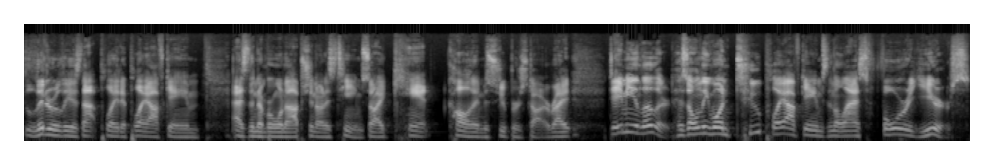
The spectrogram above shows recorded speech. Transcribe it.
literally has not played a playoff game as the number one option on his team, so I can't call him a superstar, right? Damian Lillard has only won two playoff games in the last four years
